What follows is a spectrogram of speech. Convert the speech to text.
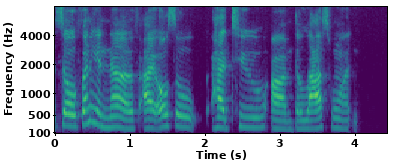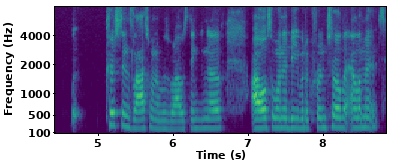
So funny enough, I also had two. Um, the last one, Kristen's last one was what I was thinking of. I also want to be able to control the elements,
